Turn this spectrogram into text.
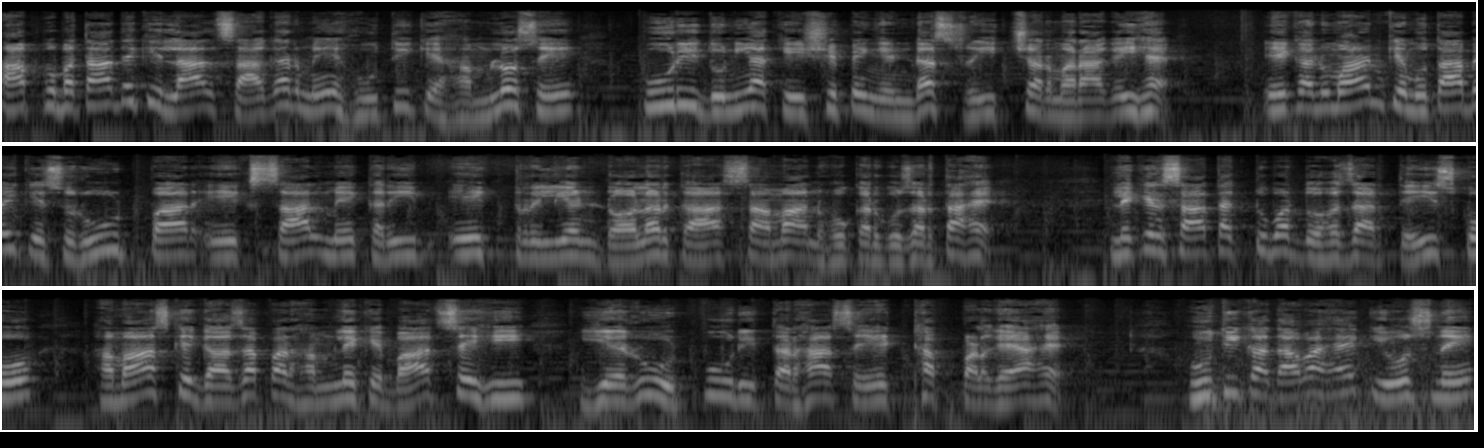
आपको बता दें कि लाल सागर में हूती के हमलों से पूरी दुनिया की शिपिंग इंडस्ट्री चरमरा गई है। एक अनुमान के मुताबिक इस रूट पर एक साल में करीब एक ट्रिलियन डॉलर का सामान होकर गुजरता है। लेकिन 7 अक्टूबर 2023 को हमास के गाजा पर हमले के बाद से ही ये रूट पूरी तरह से ठप पड़ गया है। हूती का दावा है कि उसने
